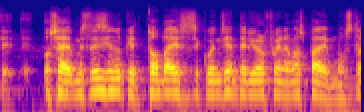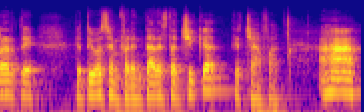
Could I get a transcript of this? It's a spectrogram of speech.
eh, O sea, me estás diciendo que toda esa secuencia anterior fue nada más para demostrarte que te ibas a enfrentar a esta chica. Que chafa. Ajá.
